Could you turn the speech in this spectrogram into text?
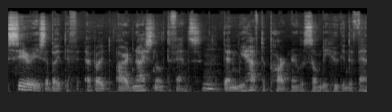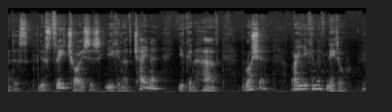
serious about def- about our national defence, Hmm. then we have to partner with somebody who can defend us. There's three choices: you can have China, you can have Russia, or you can have NATO. Hmm.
